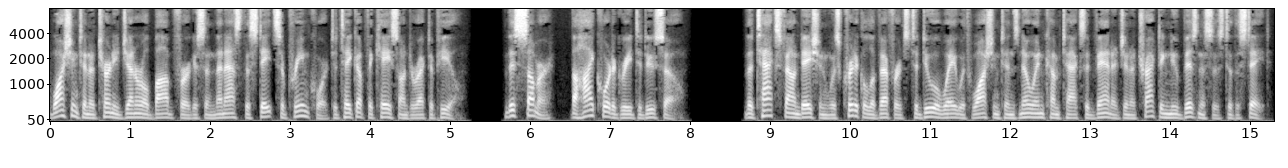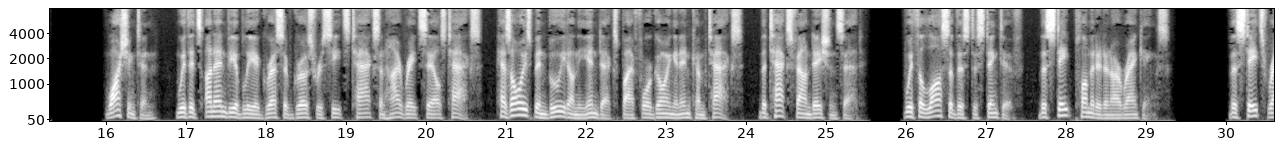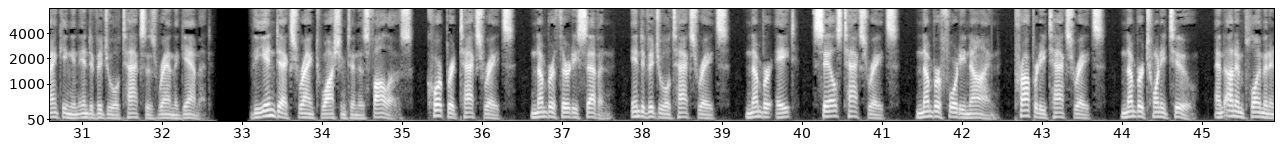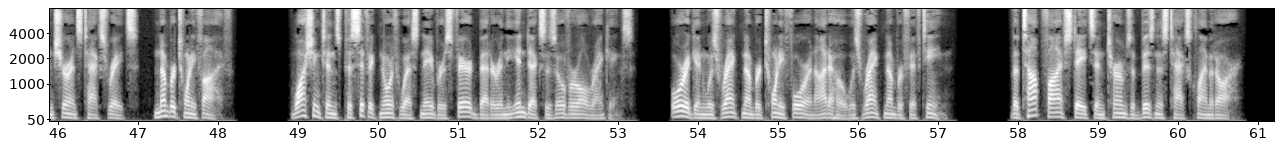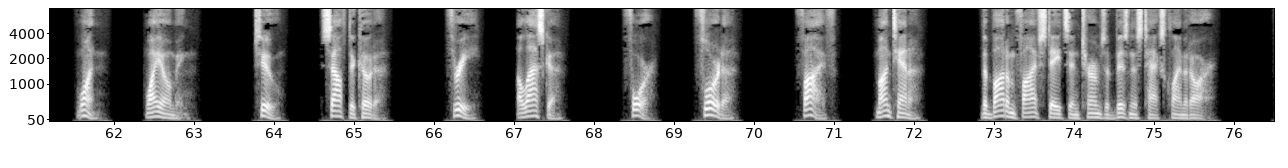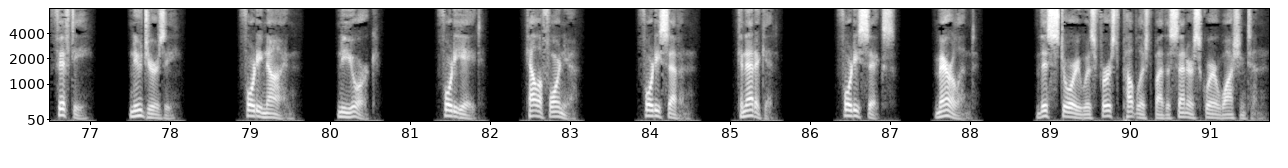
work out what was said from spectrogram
Washington Attorney General Bob Ferguson then asked the state Supreme Court to take up the case on direct appeal. This summer, the High Court agreed to do so. The Tax Foundation was critical of efforts to do away with Washington's no income tax advantage in attracting new businesses to the state. Washington, with its unenviably aggressive gross receipts tax and high rate sales tax, has always been buoyed on the index by foregoing an income tax, the Tax Foundation said. With the loss of this distinctive, the state plummeted in our rankings. The state's ranking in individual taxes ran the gamut. The index ranked Washington as follows Corporate tax rates, number 37, individual tax rates, number 8, sales tax rates, number 49, property tax rates, number 22, and unemployment insurance tax rates, number 25. Washington's Pacific Northwest neighbors fared better in the index's overall rankings. Oregon was ranked number 24 and Idaho was ranked number 15. The top five states in terms of business tax climate are 1. Wyoming. 2. South Dakota. 3. Alaska. 4. Florida. 5. Montana. The bottom five states in terms of business tax climate are 50. New Jersey. 49. New York. 48. California. 47. Connecticut. 46. Maryland. This story was first published by the Center Square, Washington.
